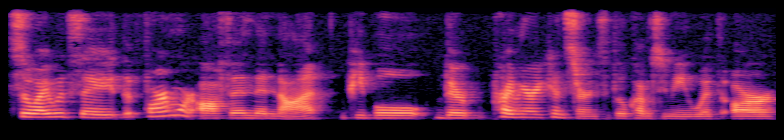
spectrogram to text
So i would say that far more often than not people their primary concerns that they'll come to me with are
